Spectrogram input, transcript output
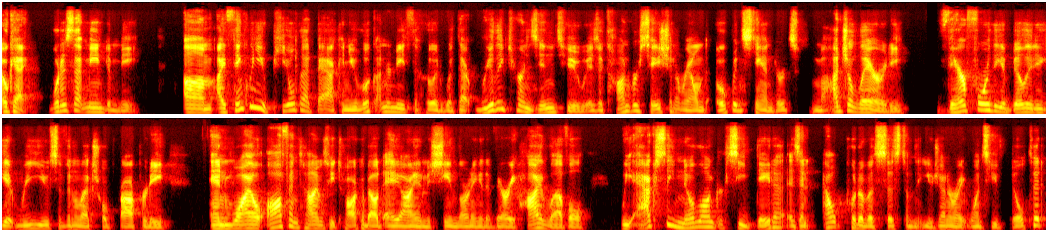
Okay what does that mean to me um, I think when you peel that back and you look underneath the hood, what that really turns into is a conversation around open standards, modularity, therefore the ability to get reuse of intellectual property. And while oftentimes we talk about AI and machine learning at a very high level, we actually no longer see data as an output of a system that you generate once you've built it,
